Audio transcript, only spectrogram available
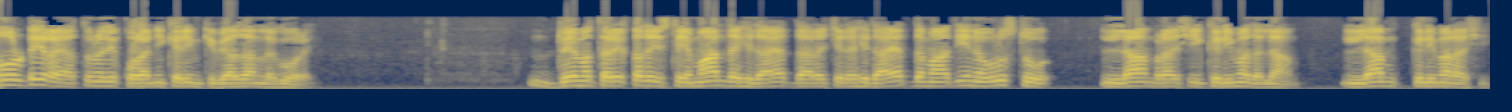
نور ډیر آیاتونه دی قران کریم کې بیا ځان لګورئ دویمه طریقه د استعمال د هدایت داره چې د هدایت د مادې نه ورستو لام راشي کلمه د لام لام کلمه راشي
